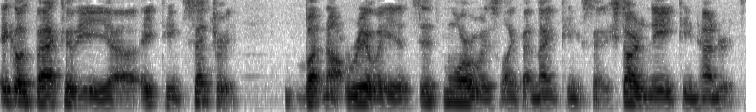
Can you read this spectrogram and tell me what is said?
it, goes back to the uh, 18th century, but not really. It's, it's more was like a 19th century. Started in the 1800s.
